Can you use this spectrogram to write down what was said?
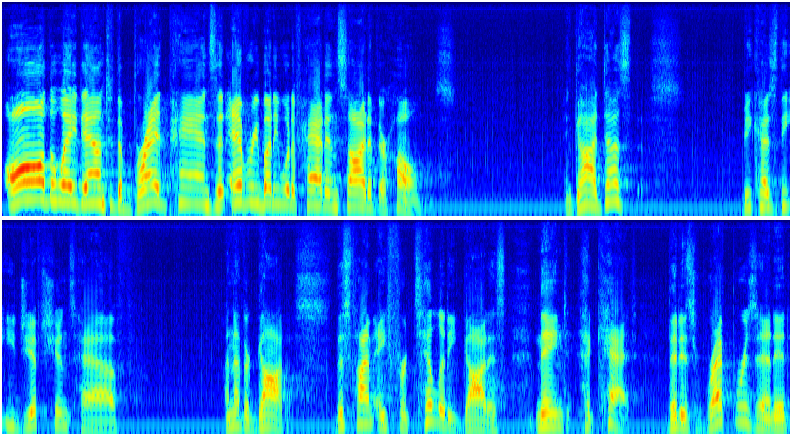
all the way down to the bread pans that everybody would have had inside of their homes. And God does this because the Egyptians have another goddess, this time a fertility goddess named Heket, that is represented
